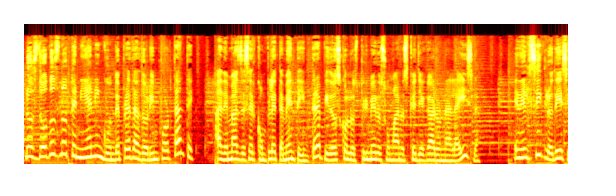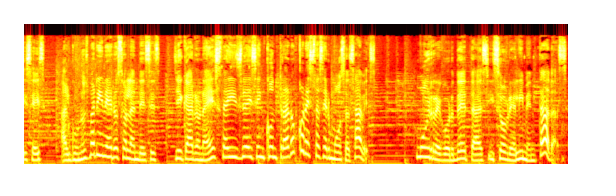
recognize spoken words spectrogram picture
los dodos no tenían ningún depredador importante, además de ser completamente intrépidos con los primeros humanos que llegaron a la isla. En el siglo XVI, algunos marineros holandeses llegaron a esta isla y se encontraron con estas hermosas aves, muy regordetas y sobrealimentadas.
